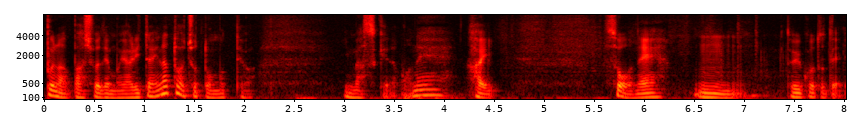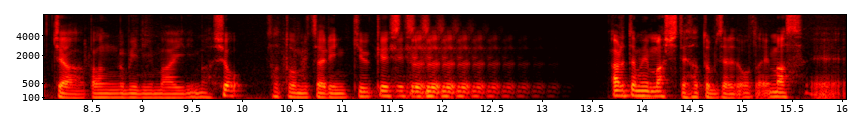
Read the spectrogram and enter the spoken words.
プな場所でもやりたいなとはちょっと思ってはいますけどもね。はい。そうね。うん。ということでじゃあ番組に参りましょう。佐藤光林休憩室。改めまして佐藤光でございます、え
